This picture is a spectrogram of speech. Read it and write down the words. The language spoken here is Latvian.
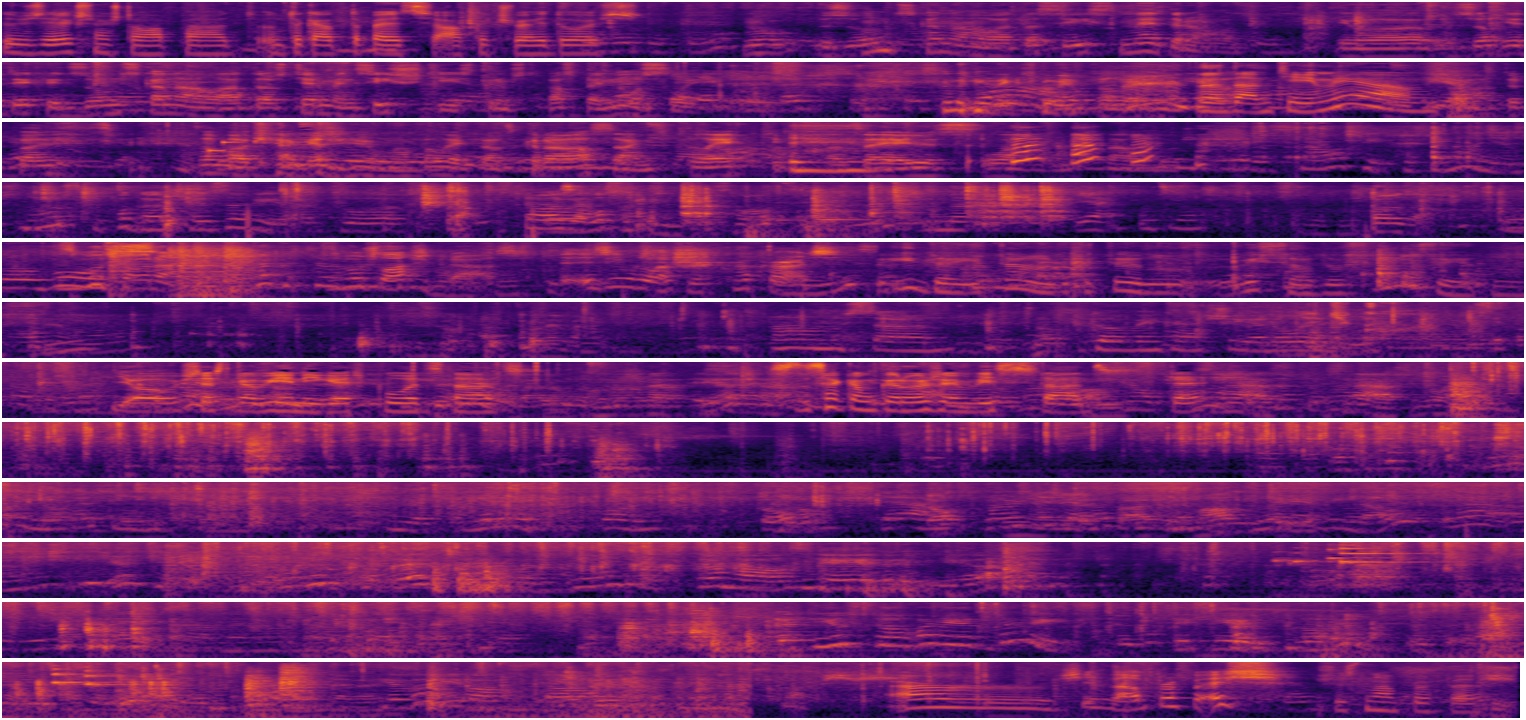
Tur viņš to apēd. Un tā kā tāpēc akaču veidojas. Nu, zundas kanālā tas īsti nedraud. Jo, ja tu iekrīt zundas kanālā, tavs ķermenis izšķīst, pirms tu paspēj noslīgt. Nekur nepaliek. No tām ķīmijām. Jā, tur pa... labākajā gadījumā paliek tāds krāsains pleķis, tāds eļas slānis. Snautīt, kas ir noņems nost, pagājušais arī ar to lopatīnas laucību. Jā, un cik mums? Rozā. Nu, Tas būs orāņš. Tas būs laškrās. Lašu krāsu. Ideja ir tāda, ka tev no visādos virzienos, ja? Un es to vienkārši iedalīšu. Jo šis kā vienīgais pods tāds. Sakam, ka rožiem viss tāds. Te. Bet jūs to variet darīt, tad tikai, nu, ja vēl kāds tā. Ar, Šis nav profesh. šis nav profesh.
